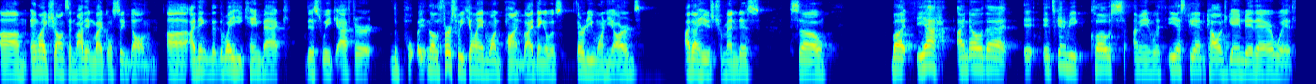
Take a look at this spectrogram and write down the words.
Um, and like Sean said, I think Michael Sleep Dalton. Uh, I think that the way he came back this week after the you know the first week he only had one punt, but I think it was 31 yards. I thought he was tremendous. So, but yeah, I know that it, it's going to be close. I mean, with ESPN College Game Day there, with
